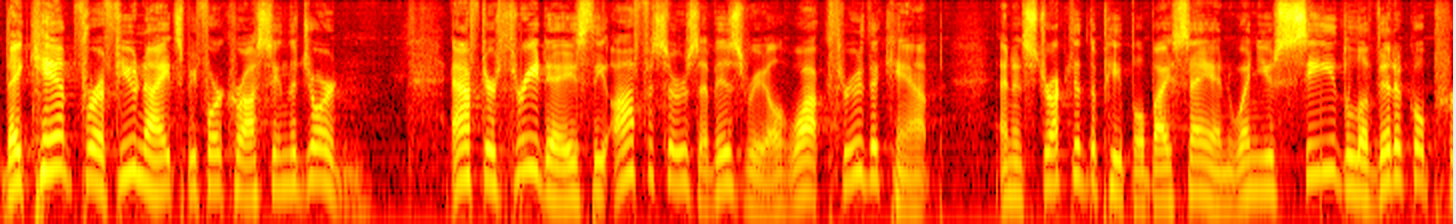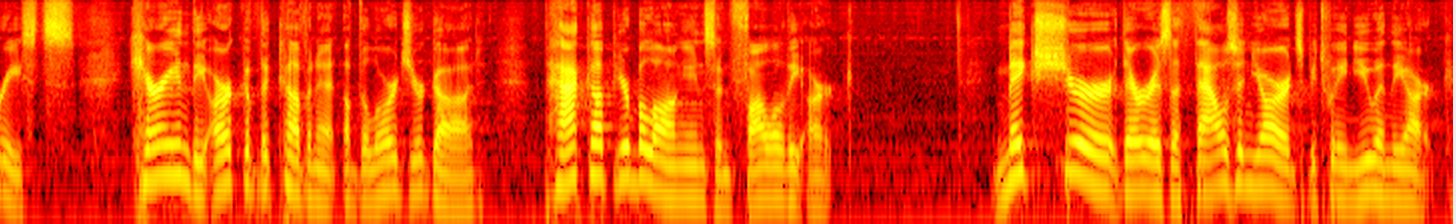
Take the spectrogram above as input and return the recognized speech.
They camped for a few nights before crossing the Jordan. After three days, the officers of Israel walked through the camp and instructed the people by saying, When you see the Levitical priests carrying the ark of the covenant of the Lord your God, pack up your belongings and follow the ark. Make sure there is a thousand yards between you and the ark.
